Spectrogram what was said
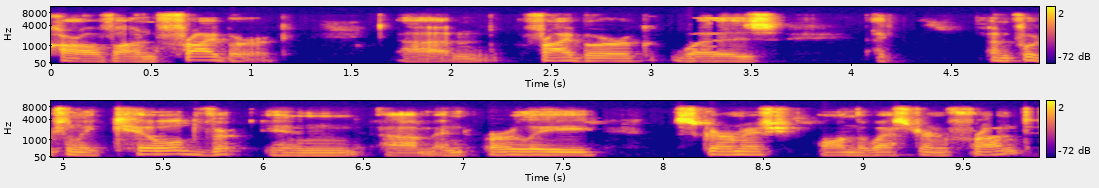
Karl von Freyburg. Um, Freyburg was uh, unfortunately killed in um, an early skirmish on the Western Front.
